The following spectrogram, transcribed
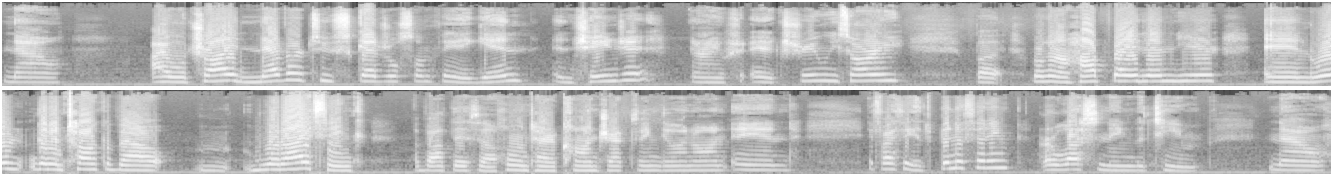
Now, I will try never to schedule something again and change it, and I'm extremely sorry, but we're going to hop right in here and we're going to talk about what I think about this uh, whole entire contract thing going on and if I think it's benefiting or lessening the team. Now,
